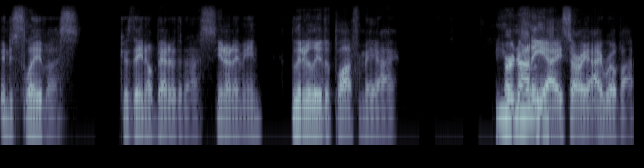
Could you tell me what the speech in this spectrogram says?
enslave us because they know better than us. You know what I mean? Literally, the plot from AI You or not AI. Sorry, iRobot.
